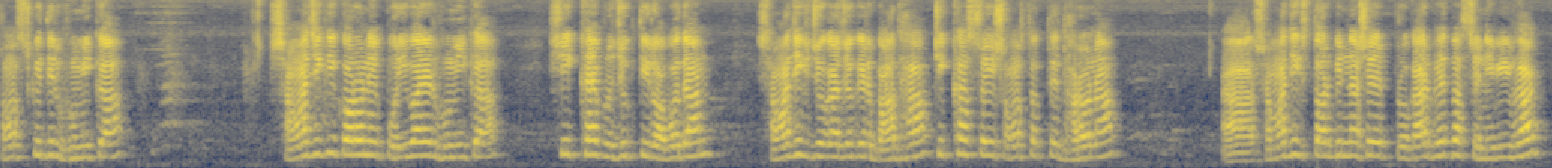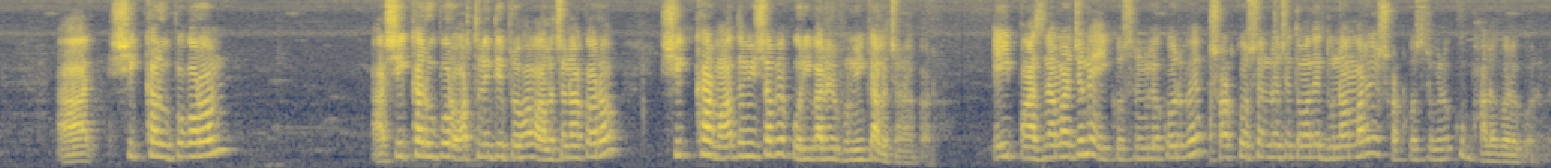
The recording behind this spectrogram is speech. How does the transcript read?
সংস্কৃতির ভূমিকা, সামাজিকীকরণে পরিবারের ভূমিকা, শিক্ষায় প্রযুক্তির অবদান, সামাজিক যোগাযোগের বাধা, শিক্ষাশ্রয়ী সমাজতত্ত্বের ধারণা, আর সামাজিক স্তরবিন্যাসের প্রকারভেদ বা শ্রেণীবিভাগ, আর শিক্ষার উপকরণ, আর শিক্ষার উপর অর্থনীতির প্রভাব আলোচনা করো। শিক্ষার মাধ্যম হিসাবে পরিবারের ভূমিকা আলোচনা করো। এই পাঁচ নাম্বার জন্য এই কোশ্চেনগুলো করবে। শর্ট কোশ্চেন রয়েছে তোমাদের দু নম্বরে। শর্ট কোশ্চেনগুলো খুব ভালো করে করবে।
